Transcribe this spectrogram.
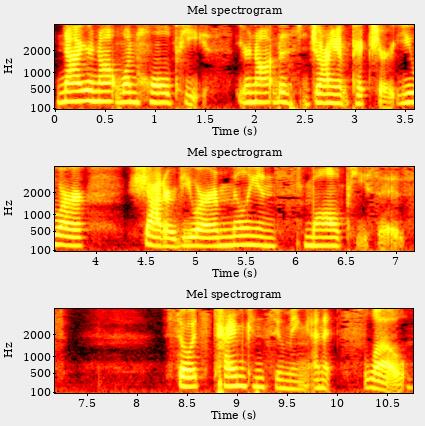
now you're not one whole piece. You're not this giant picture. You are shattered. You are a million small pieces. So it's time consuming and it's slow.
